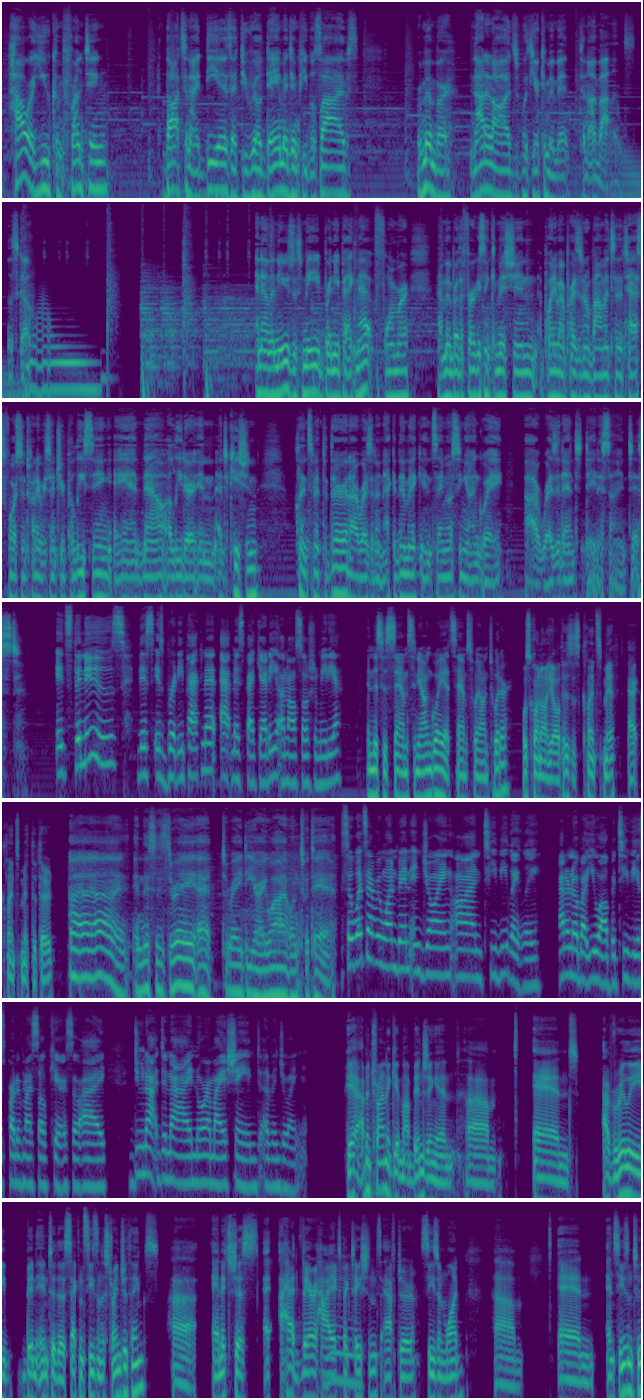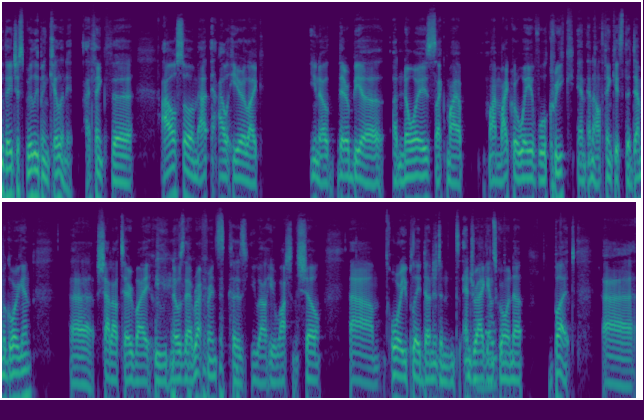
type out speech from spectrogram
How are you confronting thoughts and ideas that do real damage in people's lives? Remember, not at odds with your commitment to nonviolence. Let's go. And now the news with me, Brittany Packnett, former uh, member of the Ferguson Commission, appointed by President Obama to the Task Force in 21st Century Policing, and now a leader in education. Clint Smith III, our resident academic, and Samuel Sinyangwe, our resident data scientist. It's the news. This is Brittany Packnett at Miss Packyetti on all social media. And this is Sam Sinyangwe at Sam Swey on Twitter. What's going on, y'all? This is Clint Smith at Clint Smith III. Aye, aye, aye. And this is DeRay at DeRay, D-R-E-Y on Twitter. So what's everyone been enjoying on TV lately? I don't know about you all, but TV is part of my self-care, so I do not deny nor am I ashamed of enjoying it. Yeah, I've been trying to get my binging in. Um, and I've really been into the second season of Stranger Things. Uh, and it's just, I, I had very high mm. expectations after season one. Um, and, and season two, they just really been killing it. I think the, I also am out, out here like, you know, there'll be a, a noise like my, my microwave will creak and then I'll think it's the Demogorgon. Uh, shout out to everybody who knows that reference because you out here watching the show um, or you played Dungeons and Dragons growing up. But uh,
